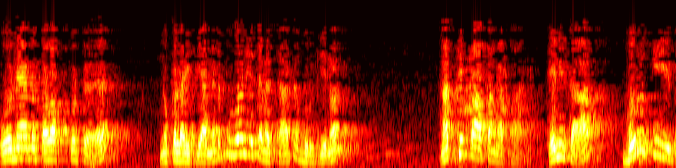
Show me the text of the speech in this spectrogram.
ඕනෑම තවක් කොට නොකලයි කියන්නට පුළුවන් එතනට බුරු කියනවා. නත්ති පාපං අකාර්ය. ඒ නිසා බුරු කීම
